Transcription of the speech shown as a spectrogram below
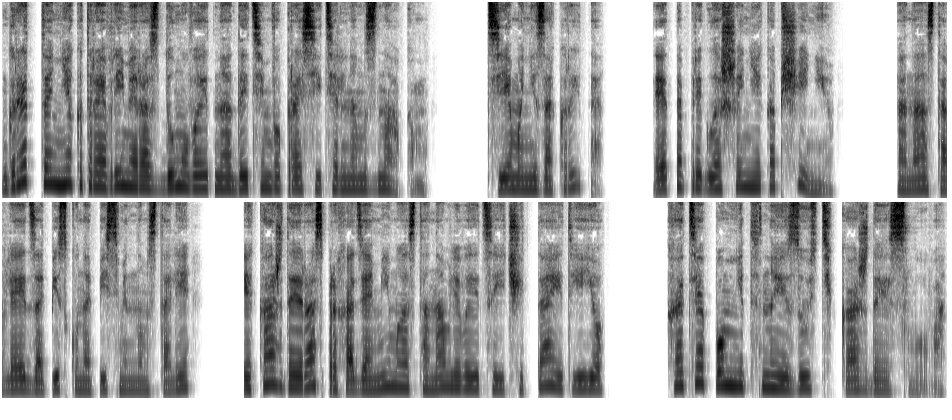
Гретта некоторое время раздумывает над этим вопросительным знаком. Тема не закрыта. Это приглашение к общению. Она оставляет записку на письменном столе и каждый раз, проходя мимо, останавливается и читает ее, хотя помнит наизусть каждое слово.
